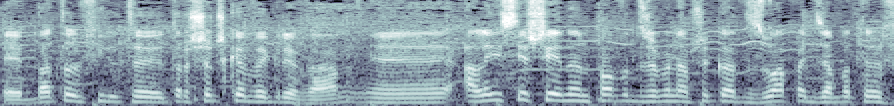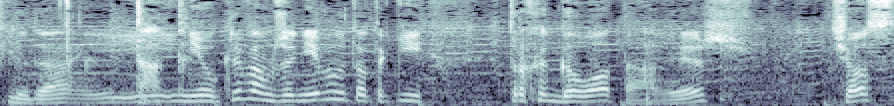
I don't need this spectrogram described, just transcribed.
E, Battlefield e, troszeczkę wygrywa, ale jest jeszcze jeden powód, żeby na przykład złapać za Battlefielda i, Tak. i nie ukrywam, że nie był to taki trochę gołota, wiesz? Cios,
